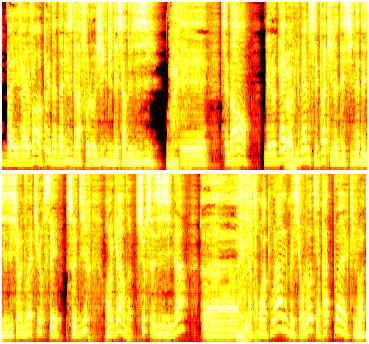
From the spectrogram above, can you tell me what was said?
bah, il va y avoir un peu une analyse graphologique du dessin du zizi. Et c'est marrant. Mais le gag Ouais. en lui-même, c'est pas qu'il a dessiné des zizis sur une voiture, c'est se dire, regarde, sur ce zizi-là, euh, il y a trois poils, mais sur l'autre, il y a pas de poils, tu vois.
